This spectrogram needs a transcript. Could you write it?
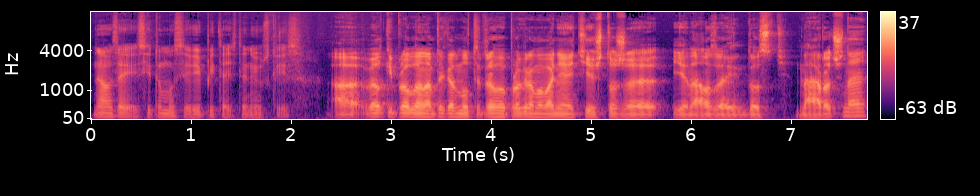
naozaj si to musí vypýtať ten use case. A veľký problém napríklad multithreadového programovania je tiež to, že je naozaj dosť náročné. E,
